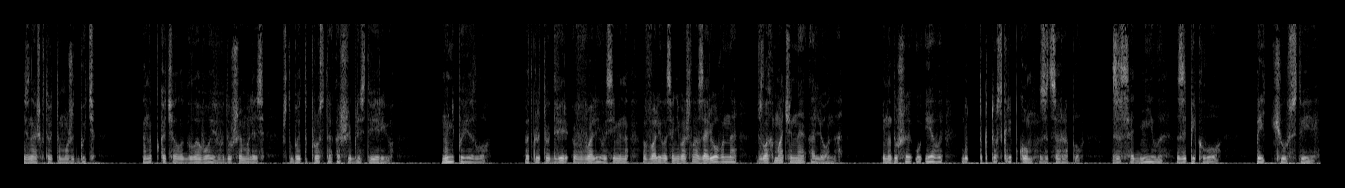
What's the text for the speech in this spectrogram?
не знаешь, кто это может быть?» Она покачала головой, в душе молясь, чтобы это просто ошиблись дверью. Но не повезло. В открытую дверь ввалилась, именно ввалилась, а не вошла, зареванная, взлохмаченная Алена. И на душе у Эвы будто кто скребком зацарапал. Засоднило, запекло, предчувствие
